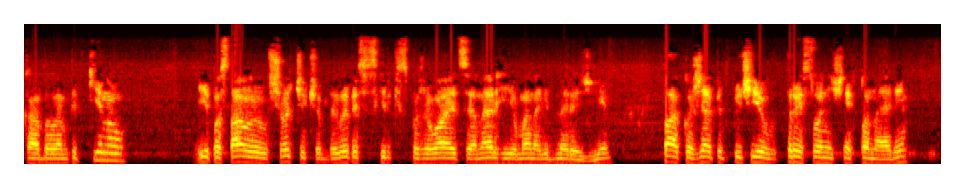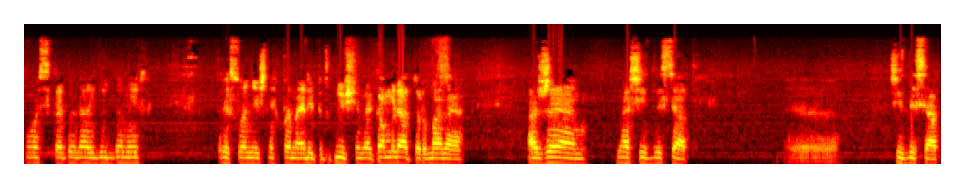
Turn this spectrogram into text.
кабелем підкинув і поставив щотчик, щоб дивитися, скільки споживається енергії у мене від мережі. Також я підключив три сонячних панелі. Ось кабеля йдуть до них. Три сонячних панелі підключений. Акумулятор у мене AGM на 60 е, 60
